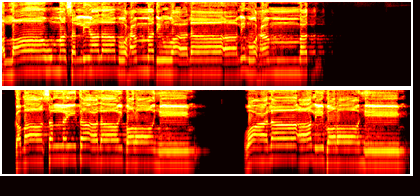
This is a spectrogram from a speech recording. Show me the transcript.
اللهم صل على محمد وعلى آل محمد. كما صليت على إبراهيم. وعلى آل إبراهيم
